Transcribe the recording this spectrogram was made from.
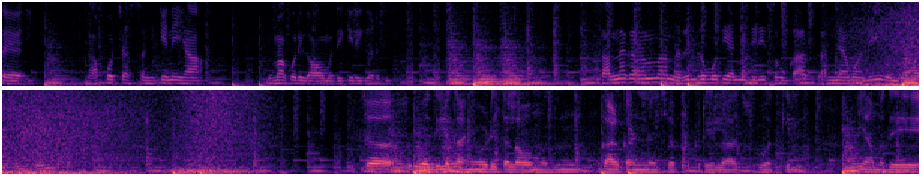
तयारी लाखोच्या संख्येने ह्या भीमाकोरे गावामध्ये केली गर्दी. जालनाकरांना नरेंद्र मोदी यांनी दिली सौगात जालन्यामध्ये वंदे मातरम ट्रेन च्या सुरुवातीला घाणेवाडी तलावामधून गाळ काढण्याच्या प्रक्रियेला सुरुवात केली. यामध्ये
